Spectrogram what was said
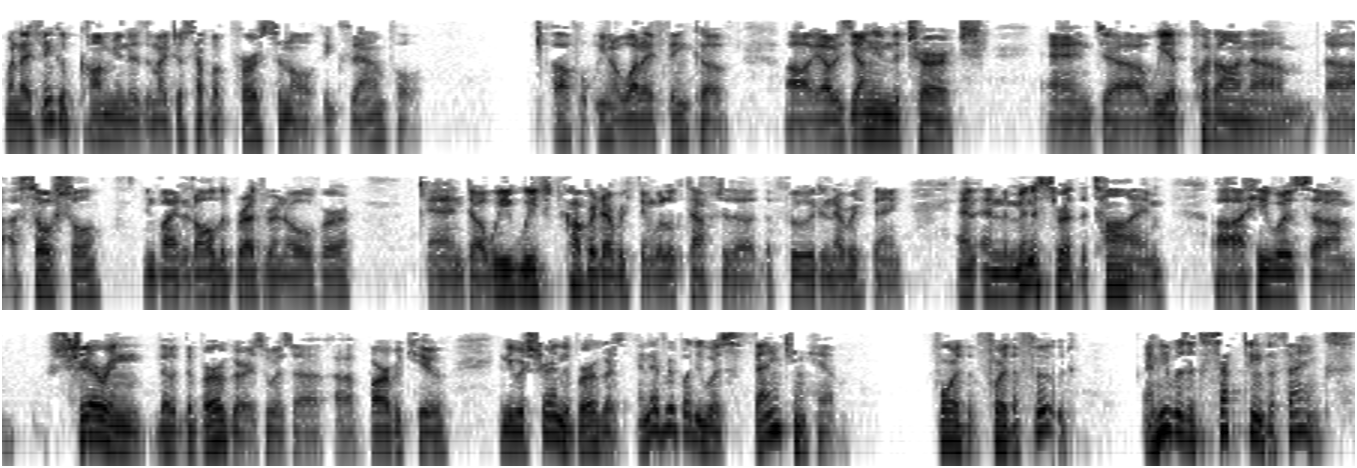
When I think of communism, I just have a personal example of, you know, what I think of. Uh, I was young in the church and, uh, we had put on, um, uh, a social, invited all the brethren over and uh, we we covered everything. We looked after the the food and everything. And and the minister at the time, uh, he was um, sharing the the burgers. It was a, a barbecue, and he was sharing the burgers, and everybody was thanking him for the for the food, and he was accepting the thanks.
